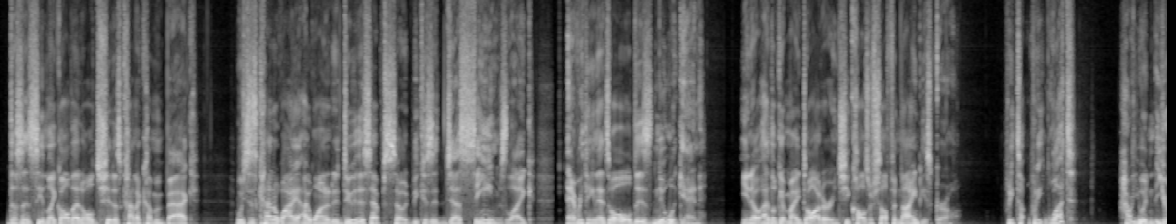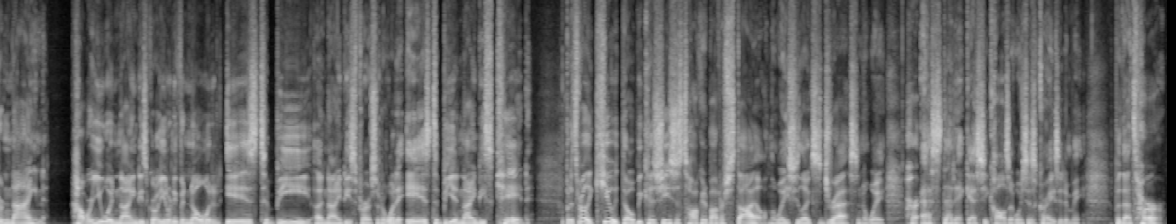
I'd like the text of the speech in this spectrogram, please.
doesn't it seem like all that old shit is kind of coming back? Which is kind of why I wanted to do this episode because it just seems like everything that's old is new again. You know, I look at my daughter and she calls herself a 90s girl. What? Are you ta- what, are you, what? How are you? A, you're nine. How are you a 90s girl? You don't even know what it is to be a 90s person or what it is to be a 90s kid. But it's really cute though because she's just talking about her style and the way she likes to dress and the way her aesthetic, as she calls it, which is crazy to me. But that's her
